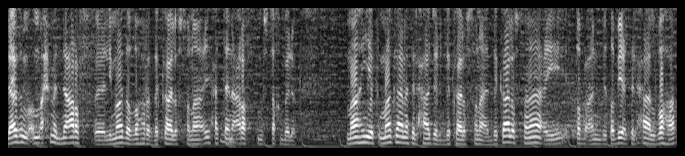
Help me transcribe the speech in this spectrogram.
لازم أم أحمد نعرف آه، لماذا ظهر الذكاء الاصطناعي حتى نعرف مستقبله. ما هي ما كانت الحاجة للذكاء الاصطناعي؟ الذكاء الاصطناعي طبعا بطبيعة الحال ظهر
